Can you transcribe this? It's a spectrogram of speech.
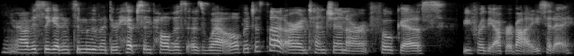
You're obviously getting some movement through hips and pelvis as well, but just that our intention, our focus be for the upper body today.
